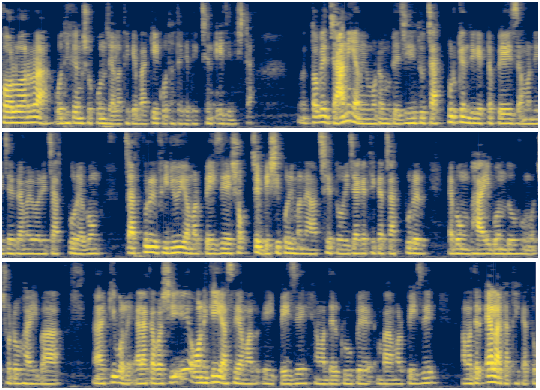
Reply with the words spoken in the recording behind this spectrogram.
ফলোয়াররা অধিকাংশ কোন জেলা থেকে বা কে কোথা থেকে দেখছেন এই জিনিসটা। তবে জানি আমি মোটামুটি, যেহেতু চাঁদপুর কেন্দ্রিক একটা পেজ আমার নিজের গ্রামের বাড়ি চাঁদপুর এবং চাঁদপুরের ভিডিওই আমার পেজে সবচেয়ে বেশি পরিমাণে আছে। তো এই জায়গা থেকে চাঁদপুরের এবং ভাই, বন্ধু, ছোট ভাই বা কি বলে, এলাকাবাসী অনেকেই আছে আমার এই পেজে আমাদের গ্রুপে বা আমার পেজে আমাদের এলাকা থেকে। তো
